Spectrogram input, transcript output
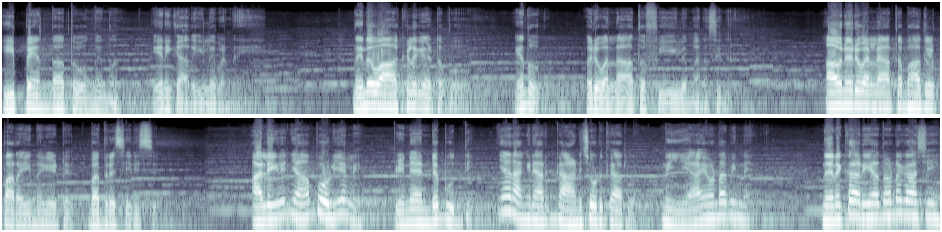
ഇപ്പൊ എന്താ തോന്നുന്നെന്ന് എനിക്കറിയില്ല പെണ്ണേ. നിന്റെ വാക്കുകൾ കേട്ടപ്പോ എന്തോ ഒരു വല്ലാത്ത ഫീൽ മനസ്സിന്. അവനൊരു വല്ലാത്ത ഭാഗത്തിൽ പറയുന്ന കേട്ട് ഭദ്ര ചിരിച്ചു അല്ലെങ്കിൽ ഞാൻ പൊളിയല്ലേ? പിന്നെ എന്റെ ബുദ്ധി. ഞാൻ അങ്ങനെ ആർക്കും കാണിച്ചു കൊടുക്കാറില്ല. നീ ആയോണ്ടാ പിന്നെ. നിനക്കറിയാത്തോണ്ട കാശി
